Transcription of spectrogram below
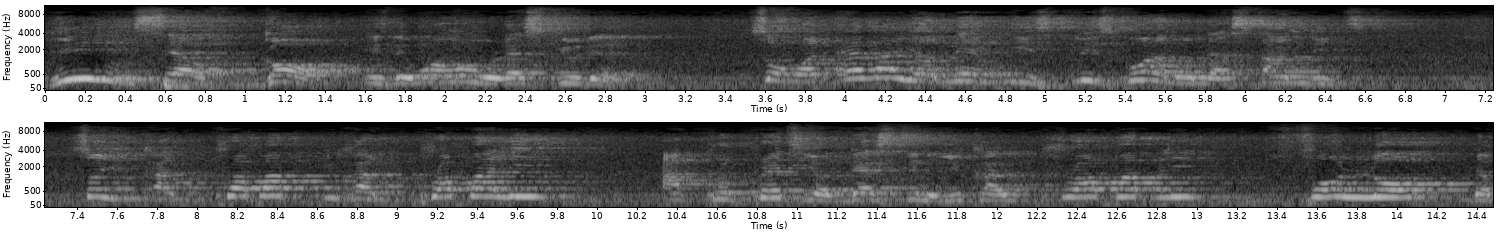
He himself, God, is the one who will rescue them. So, whatever your name is, please go and understand it. So you can proper you can properly appropriate your destiny. You can properly follow the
